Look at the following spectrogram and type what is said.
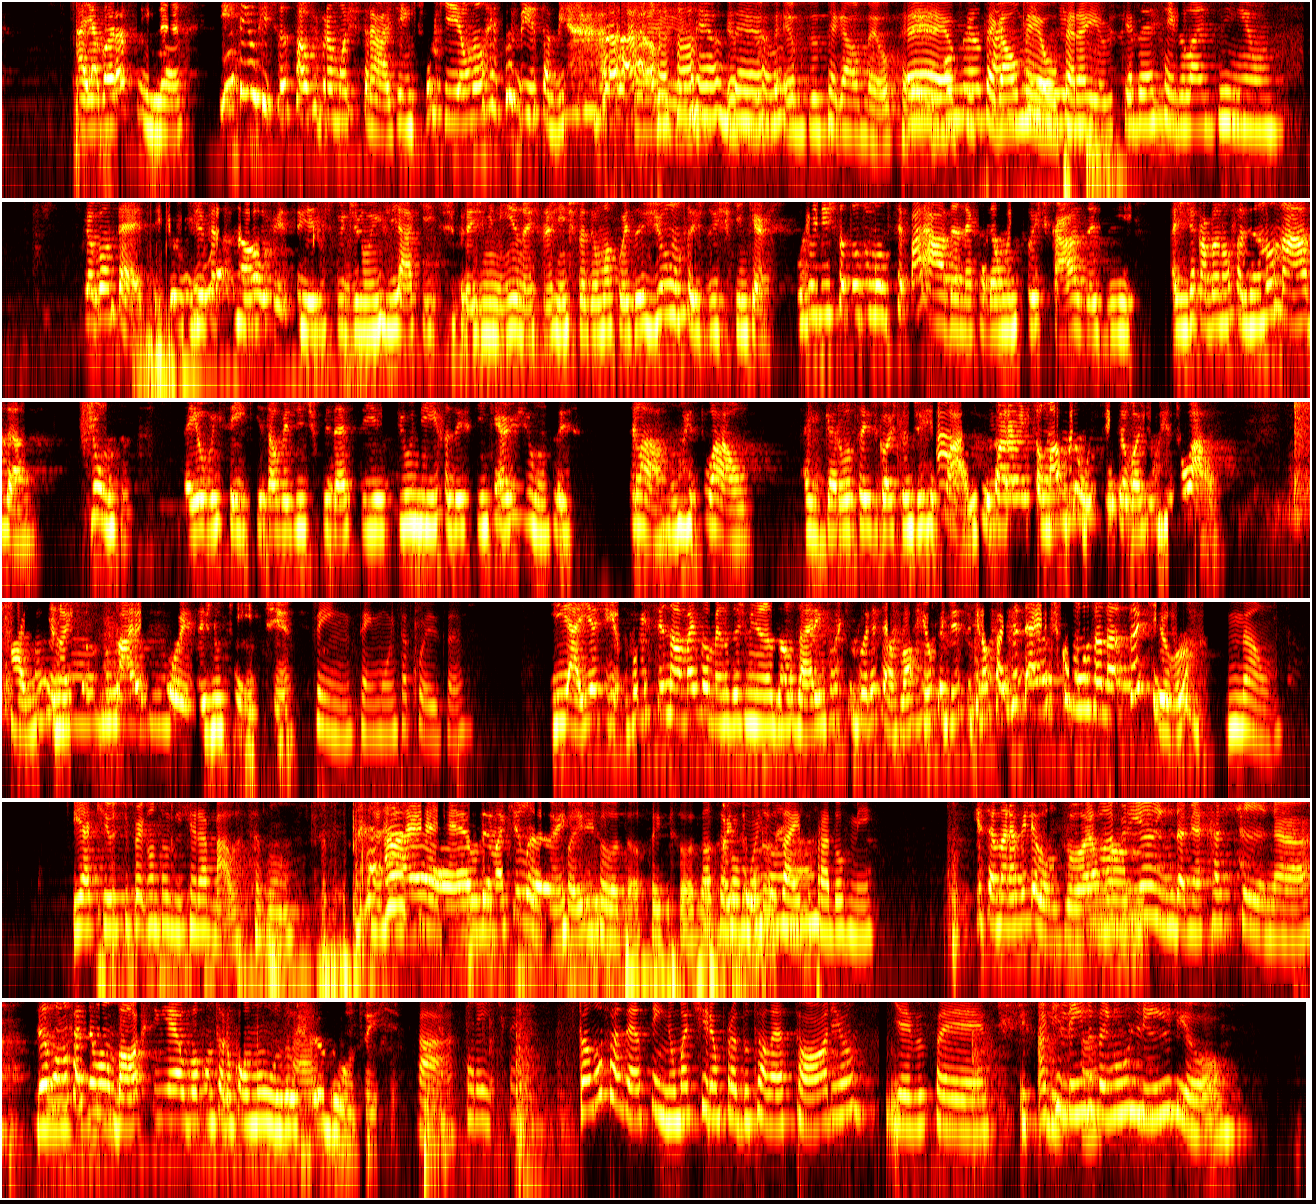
Aí agora sim, né? Quem tem o kit da salve para mostrar, gente? Porque eu não recebi, sabia? Meu eu, preciso, Deus. eu preciso pegar o meu, peraí. É, eu preciso pegar tá o meu. Peraí, eu Eu esqueci. deixei do ladinho. O que acontece? Eu pedi pra Salve se eles podiam enviar kits pras meninas pra gente fazer uma coisa juntas do skincare. Porque a gente tá todo mundo separada, né? Cada uma em suas casas e a gente acaba não fazendo nada juntas. Daí eu pensei que talvez a gente pudesse se unir e fazer skincare juntas. Sei lá, um ritual. Aí, garotas gostam de rituais. eu claramente sou uma bruxa, então eu gosto de um ritual. Aí nós temos várias coisas no kit. Sim, tem muita coisa. E aí a gente, vou ensinar mais ou menos as meninas a usarem, porque, por exemplo, a Ryuka disse que não faz ideia de como usa nada daquilo. Não. E a Cute perguntou o que que era bálsamo. ah, é, o demaquilante. Foi tudo, foi tudo. Nossa, eu Foi vou tudo. muito usar isso pra dormir. Isso é maravilhoso. É Eu não uma... abri ainda a minha caixinha. Então vamos fazer um unboxing e eu vou contando como usa os Tá. produtos. Tá. Peraí, peraí. Vamos fazer assim, uma tira um produto aleatório e aí você explica. Ah, que lindo, vem um lírio.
